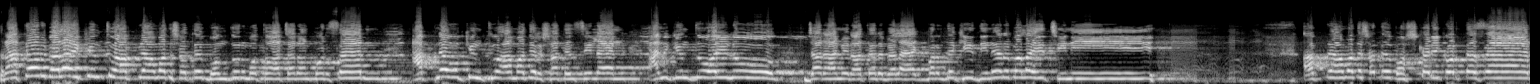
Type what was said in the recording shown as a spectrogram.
রাতের বেলায় কিন্তু আপনি আমাদের সাথে বন্ধুর মতো আচরণ করছেন। আপনিও কিন্তু আমাদের সাথে ছিলেন। আমি কিন্তু ওই লোক যারা আমি রাতের বেলা একবার দেখি, দিনের বেলায় চিনি। আপনি আমাদের সাথে মস্কারি করতেছেন।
